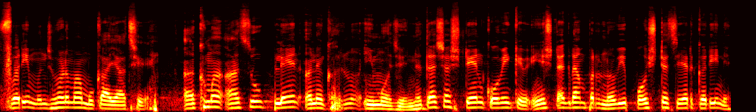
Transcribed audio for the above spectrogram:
ફરી મૂંઝવણમાં મુકાયા છે. આંખમાં આંસુ, પ્લેન અને ઘરનો ઇમોજી નતાશા સ્ટેન કોવિકે ઇન્સ્ટાગ્રામ પર નવી પોસ્ટ શેર કરીને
